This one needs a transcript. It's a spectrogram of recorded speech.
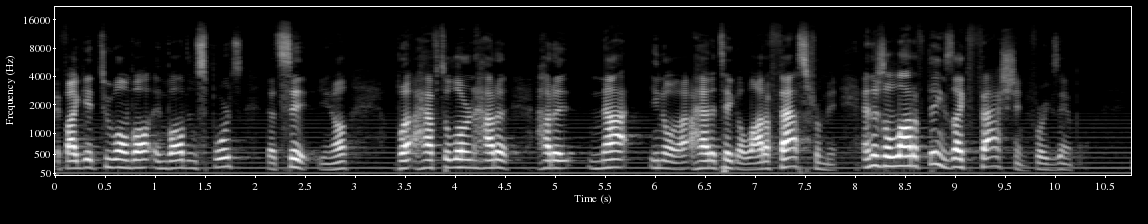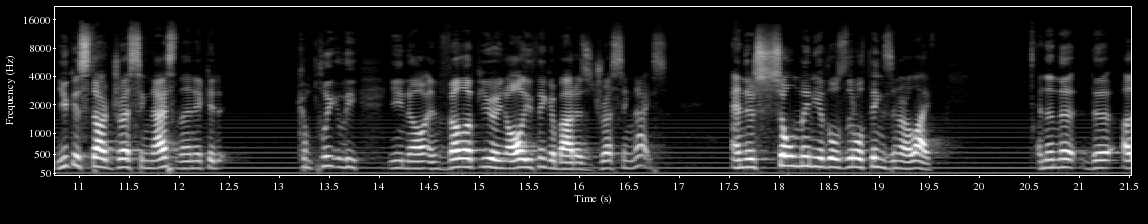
if I get too involved, involved in sports, that's it, you know. But I have to learn how to, how to not, you know, I had to take a lot of fast from it. And there's a lot of things like fashion, for example. You could start dressing nice and then it could completely, you know, envelop you and all you think about is dressing nice. And there's so many of those little things in our life. And then the, the, uh,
